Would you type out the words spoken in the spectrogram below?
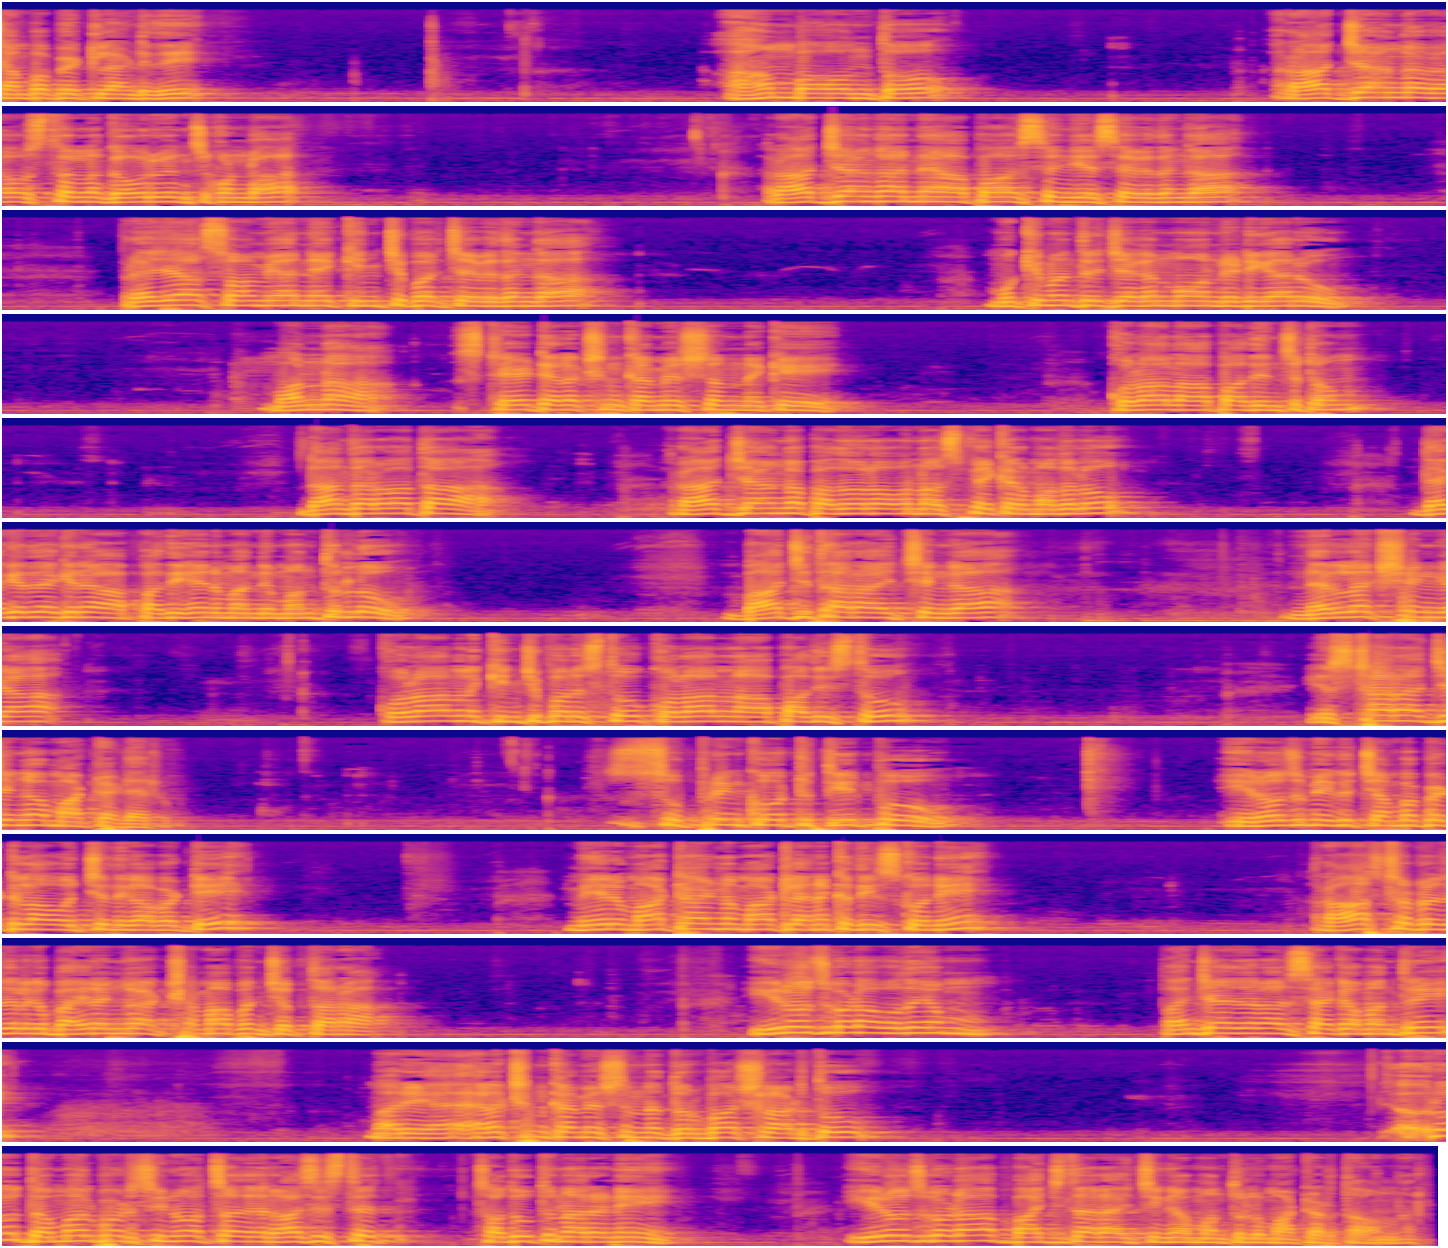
చంపపెట్టు లాంటిది. అహంభావంతో రాజ్యాంగ వ్యవస్థలను గౌరవించకుండా రాజ్యాంగాన్ని అపహాస్యం చేసే విధంగా ప్రజాస్వామ్యాన్ని కించపరిచే విధంగా ముఖ్యమంత్రి జగన్మోహన్ రెడ్డి గారు మొన్న స్టేట్ ఎలక్షన్ కమిషన్కి కులాలు ఆపాదించటం దాని తర్వాత రాజ్యాంగ పదవిలో ఉన్న స్పీకర్ మొదలు దగ్గర దగ్గర పదిహేను మంది మంత్రులు బాధ్యతారాహిత్యంగా నిర్లక్ష్యంగా కులాలను కించపరుస్తూ కులాలను ఆపాదిస్తూ ఇష్టారాజ్యంగా మాట్లాడారు. సుప్రీంకోర్టు తీర్పు ఈరోజు మీకు చెంపపెట్టులా వచ్చింది కాబట్టి మీరు మాట్లాడిన మాటలు వెనక్కి తీసుకొని రాష్ట్ర ప్రజలకు బహిరంగ క్షమాపణ చెప్తారా? ఈరోజు కూడా ఉదయం పంచాయతీరాజ్ శాఖ మంత్రి మరి ఎలక్షన్ కమిషన్ దుర్భాషలాడుతూ ఎవరో దమ్మాలపాటి శ్రీనివాస్ రాసిస్తే చదువుతున్నారని ఈరోజు కూడా బాధ్యతారాహిత్యంగా మంత్రులు మాట్లాడుతూ ఉన్నారు.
